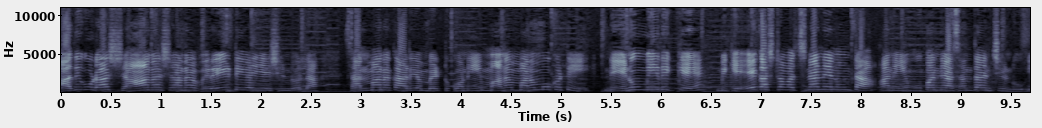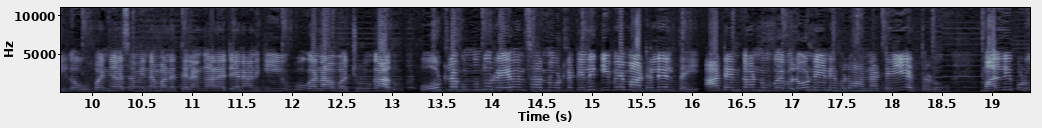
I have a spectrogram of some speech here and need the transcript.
అది కూడా శానా శానా వెరైటీగా చేసిండోళ్ళ. సన్మాన కార్యం పెట్టుకొని మనం మనం ఒకటి. నేను మీదిక్కే మీకు ఏ కష్టం వచ్చినా నేను ఉంటా అని ఉపన్యాసం దంచిండు. ఇక ఉపన్యాసం విన్న మన తెలంగాణ జనానికి ఊగనవ్వచ్చుడు కాదు. ఓట్లకు ముందు రేవంత్ సార్ నోట్లకెళ్ళి గివ్వే మాటలు వెళ్తాయి. ఆ టెన్ కార్డ్ నువ్వెవలో నేనెవలో అన్నట్టే ఎత్తడు. మళ్ళీ ఇప్పుడు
